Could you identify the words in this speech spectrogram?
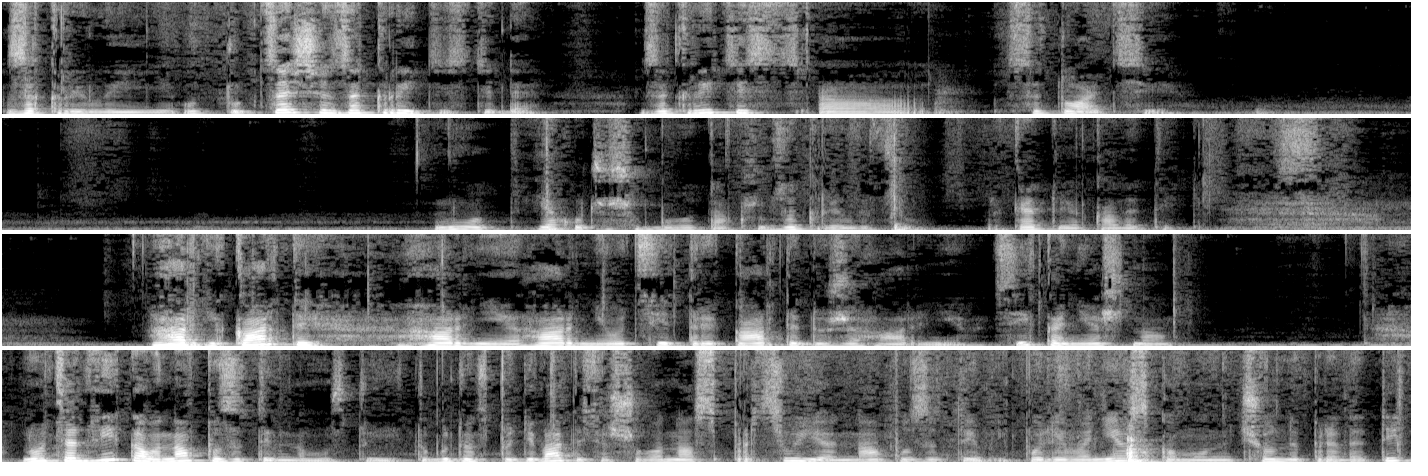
закрили її. От тут це ще закритість іде. Закритість е, ситуації. Ну, от я хочу, щоб було так, щоб закрили цю ракету, яка летить. Гарні карти, гарні, гарні. Оці три карти дуже гарні. Ці, звісно. Ну, ця двійка, вона в позитивному стоїть. То будемо сподіватися, що вона спрацює на позитив. І по Ліванівському нічого не прилетить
